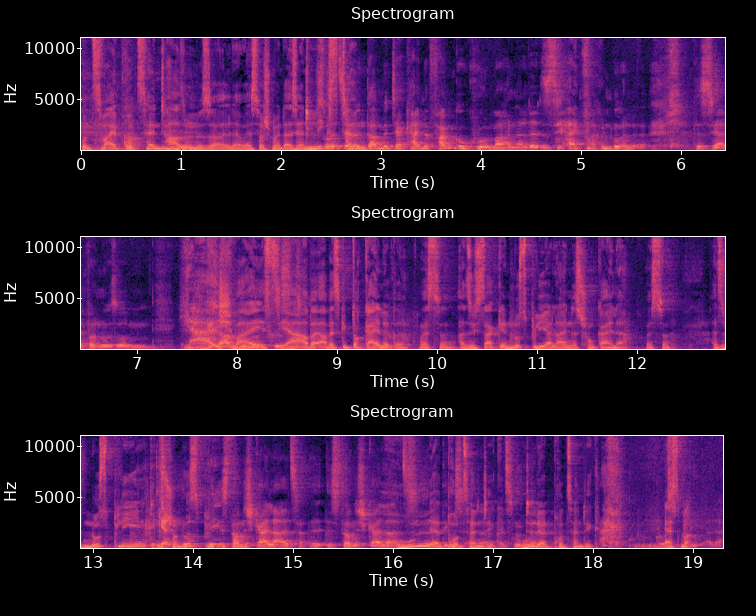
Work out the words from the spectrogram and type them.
und 2% Haselnüsse, Alter. Weißt du, was ich meine? Da ist ja Du nichts sollst ja damit ja keine Fango-Kur machen, Alter. Das ist ja einfach nur eine, das ist ja einfach nur so ein. Ja, Kram, ich du weiß, ja, aber, aber es gibt doch geilere, weißt du? Also ich sag dir, Nusspli allein ist schon geiler, weißt du? Also Nusspli ist Digga, schon Nusspli ist doch nicht geiler als äh, ist doch nicht geiler als äh, hundertprozentig, Nutella. hundertprozentig. Erstmal, Alter.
